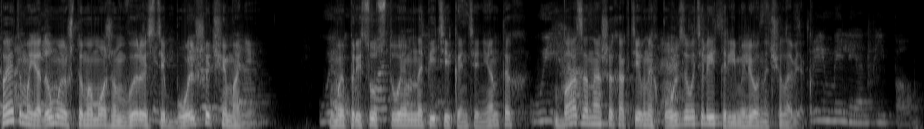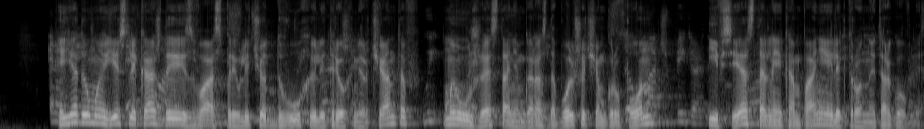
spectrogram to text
Поэтому я думаю, что мы можем вырасти больше, чем они. Мы присутствуем на пяти континентах, база наших активных пользователей – 3 миллиона человек. И я думаю, если каждый из вас привлечет двух или трех мерчантов, мы уже станем гораздо больше, чем Groupon и все остальные компании электронной торговли.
